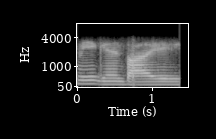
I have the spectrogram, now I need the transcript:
me again. Bye.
